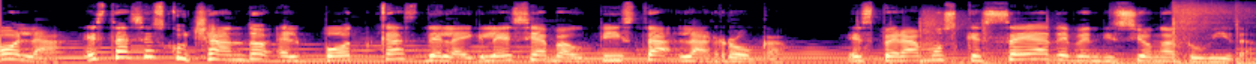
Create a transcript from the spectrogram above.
Hola, estás escuchando el podcast de la Iglesia Bautista La Roca. Esperamos que sea de bendición a tu vida.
